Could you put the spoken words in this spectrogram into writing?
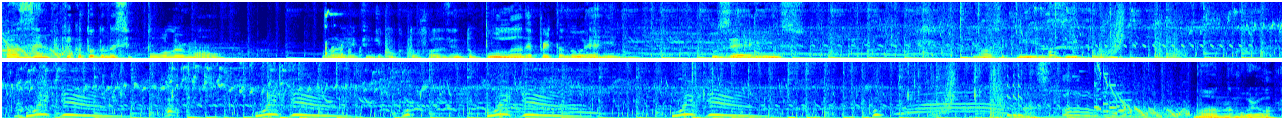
Fazendo? Por que, que eu tô dando esse pulo, irmão? Ai, gente, o que, eu tô fazendo? Tô pulando e apertando o R. O ZR é isso. Nossa, que zica, mano. Mano, na moral.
